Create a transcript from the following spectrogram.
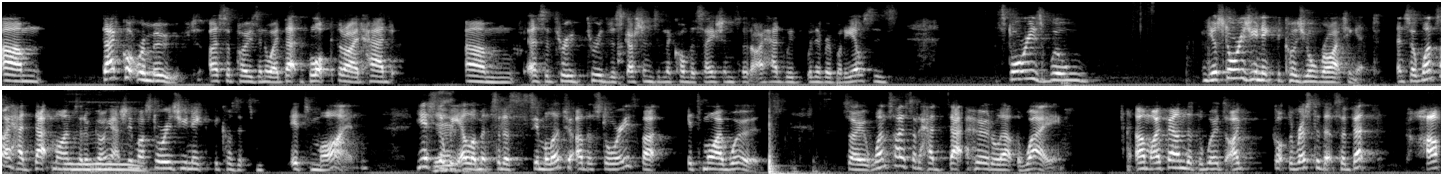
um, that got removed, I suppose, in a way. That block that I'd had, um, as a, through through the discussions and the conversations that I had with with everybody else, is stories will. Your story is unique because you're writing it, and so once I had that mindset of going, actually, my story is unique because it's it's mine. Yes, there'll be elements that are similar to other stories, but it's my words. So once I sort of had that hurdle out the way, um, I found that the words I got the rest of that. So that half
